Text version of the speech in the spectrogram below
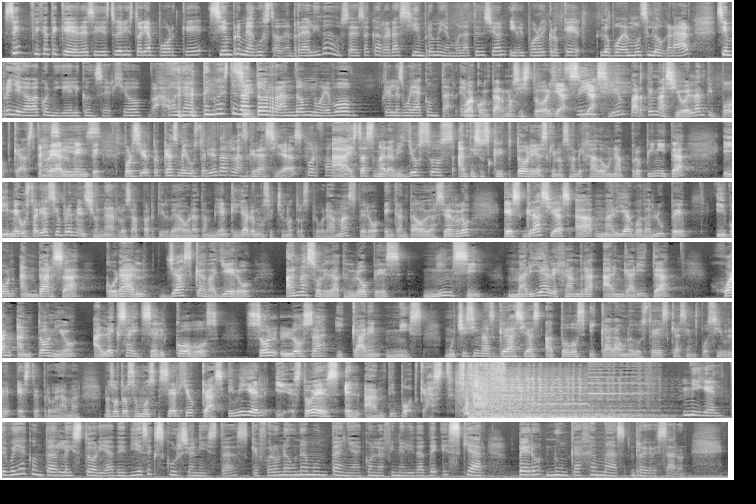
Sí, fíjate que decidí estudiar historia porque siempre me ha gustado en realidad, o sea, esa carrera siempre me llamó la atención y hoy por hoy creo que lo podemos lograr. Siempre llegaba con Miguel y con Sergio, ah, oigan, tengo este dato random nuevo, que les voy a contar. O a contarnos historias. Y así en parte nació el antipodcast, realmente. Por cierto, Cas, me gustaría dar las gracias a estos maravillosos antisuscriptores que nos han dejado una propinita. Y me gustaría siempre mencionarlos a partir de ahora también, que ya lo hemos hecho en otros programas, pero encantado de hacerlo. Es gracias a María Guadalupe, Ivonne Andarza, Coral, Jazz Caballero, Ana Soledad López, Nimsi, María Alejandra Angarita, Juan Antonio, Alexa Itzel Cobos, Sol Loza y Karen Miss. Muchísimas gracias a todos y cada uno de ustedes que hacen posible este programa. Nosotros somos Sergio, Cas y Miguel y esto es el Anti Podcast. Miguel, te voy a contar la historia de 10 excursionistas que fueron a una montaña con la finalidad de esquiar pero nunca jamás regresaron.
